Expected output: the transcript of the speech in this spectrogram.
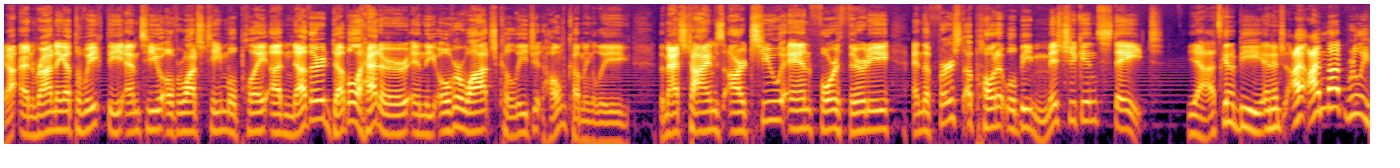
Yeah, and rounding out the week, the MTU Overwatch team will play another doubleheader in the Overwatch Collegiate Homecoming League. The match times are 2 and 4:30, and the first opponent will be Michigan State. Yeah, it's going to be an. int- I, I'm not really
